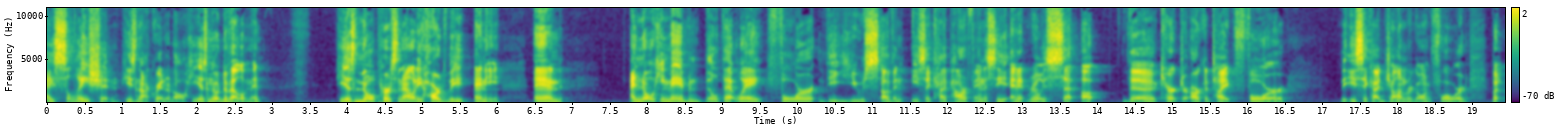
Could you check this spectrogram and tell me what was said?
isolation, he's not great at all. He has no development. He has no personality, hardly any, and I know he may have been built that way for the use of an isekai power fantasy, and it really set up the character archetype for the isekai genre going forward. But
